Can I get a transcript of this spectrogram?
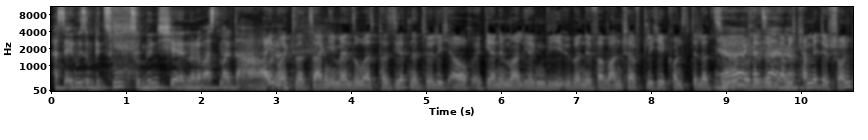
Hast du irgendwie so einen Bezug zu München oder warst mal da? Ich wollte gerade sagen, ich meine, sowas passiert natürlich auch gerne mal irgendwie über eine verwandtschaftliche Konstellation. Ja, oder sein, aber ja. ich kann mir das schon,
